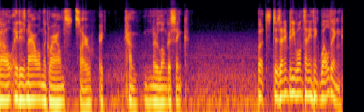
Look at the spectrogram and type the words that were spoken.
Well, it is now on the ground, so it can no longer sink. But does anybody want anything welding?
